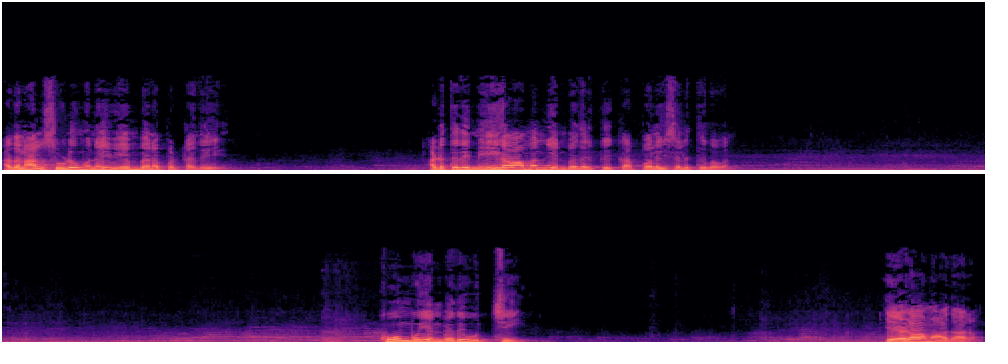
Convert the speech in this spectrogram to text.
அதனால் சுழுமுனை வேம்பெனப்பட்டது. அடுத்தது மீகாமன் என்பதற்கு கப்பலை செலுத்துபவன். கூம்பு என்பது உச்சி. ஏழாம் ஆதாரம்.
